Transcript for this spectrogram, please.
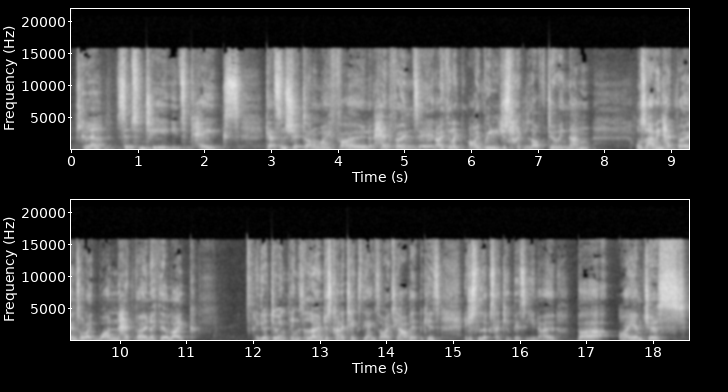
I'm just gonna sip some tea, eat some cakes, get some shit done on my phone, headphones in. I feel like I really just like love doing that. Also having headphones or like one headphone, I feel like if you're doing things alone just kind of takes the anxiety out of it because it just looks like you're busy, you know. But I am just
